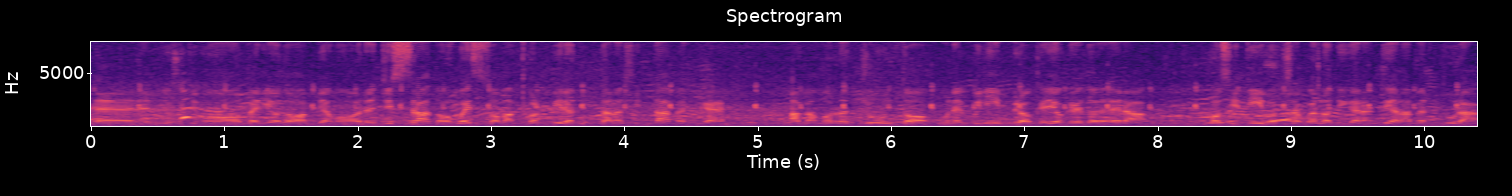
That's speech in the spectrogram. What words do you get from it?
nell'ultimo periodo abbiamo registrato, questo va a colpire tutta la città perché avevamo raggiunto un equilibrio che io credo era positivo, cioè quello di garantire l'apertura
